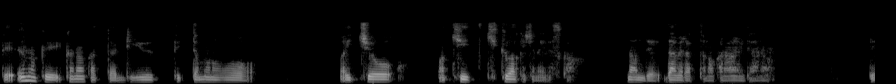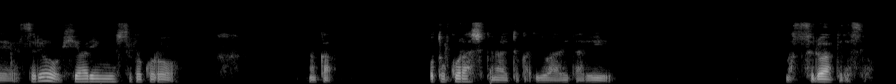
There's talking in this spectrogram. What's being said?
で、うまくいかなかった理由っていったものを、まあ、一応、まあ聞、聞くわけじゃないですか。なんでダメだったのかなみたいな。で、それをヒアリングしたところ、なんか、男らしくないとか言われたり、まあ、するわけですよ。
